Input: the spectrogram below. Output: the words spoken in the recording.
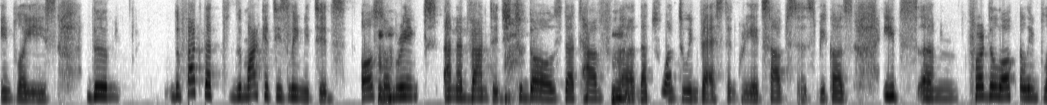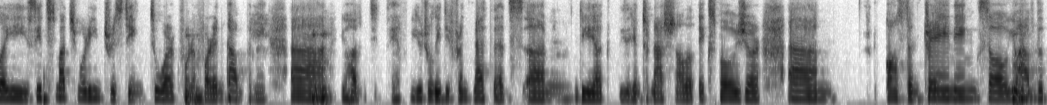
employees. The the fact that the market is limited also mm-hmm. brings an advantage to those that have mm-hmm. uh, that want to invest and create substance because it's um, for the local employees it's much more interesting to work for mm-hmm. a foreign company uh, mm-hmm. you have, have, usually different methods um, the, uh, the international exposure um, constant training so you mm-hmm. have the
